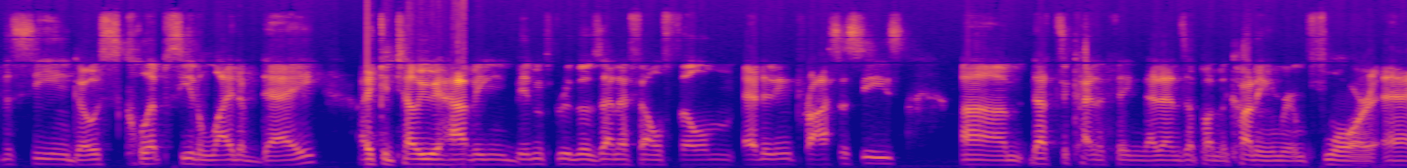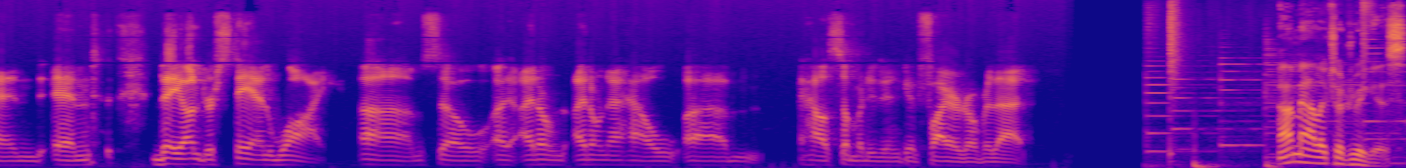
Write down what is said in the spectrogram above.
the Seeing Ghosts clip see the light of day. I can tell you, having been through those NFL film editing processes, um, that's the kind of thing that ends up on the cutting room floor, and and they understand why. Um, so I, I, don't I don't know how um, how somebody didn't get fired over that. I'm Alex Rodriguez.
